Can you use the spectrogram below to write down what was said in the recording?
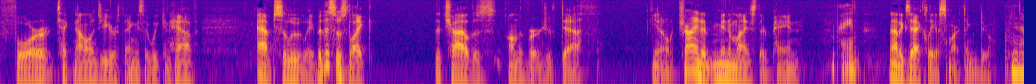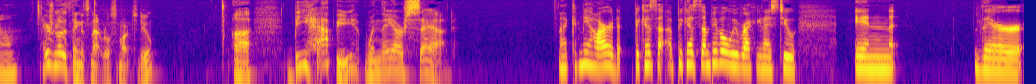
for technology or things that we can have? Absolutely. But this was like the child is on the verge of death, you know, trying to minimize their pain. Right. Not exactly a smart thing to do. No. Here's another thing that's not real smart to do uh, be happy when they are sad. That can be hard because uh, because some people we recognize too in their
